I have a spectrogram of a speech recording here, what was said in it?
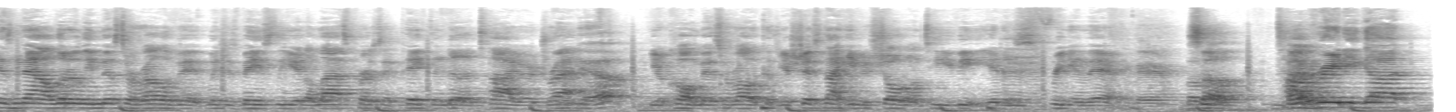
is now literally Mr. Irrelevant, which is basically you're the last person picked in the entire draft. Yeah. You're called Mr. Irrelevant because your shit's not even shown on TV. You're just freaking there. There. So Tom Brady got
